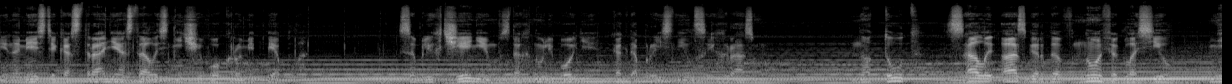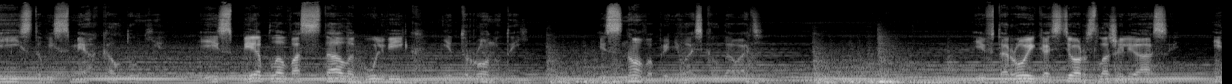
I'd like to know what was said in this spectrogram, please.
и на месте костра не осталось ничего, кроме пепла. С облегчением вздохнули боги, когда прояснился их разум. Но тут залы Асгарда вновь огласил неистовый смех колдуньи. И из пепла восстала Гульвейк нетронутой. И снова принялась колдовать. И второй костер сложили асы, и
